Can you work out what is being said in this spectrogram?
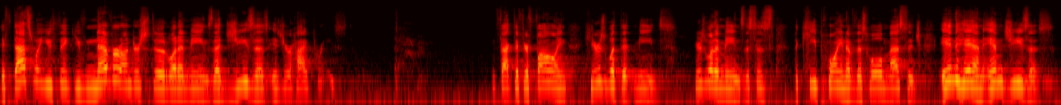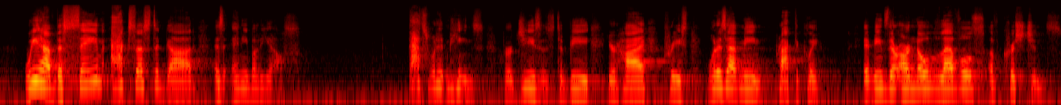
if that's what you think, you've never understood what it means that Jesus is your high priest. In fact, if you're following, here's what that means. Here's what it means. This is the key point of this whole message. In Him, in Jesus, we have the same access to God as anybody else. That's what it means for Jesus to be your high priest. What does that mean practically? It means there are no levels of Christians.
